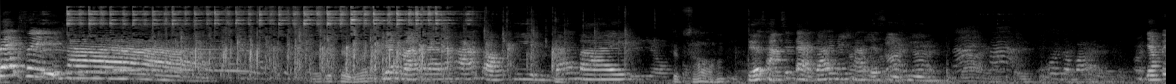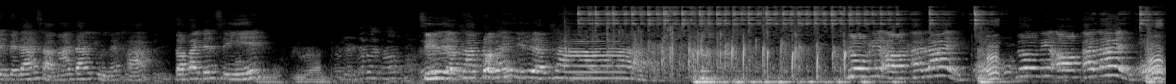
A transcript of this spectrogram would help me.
เลขสี่ค่ะจะถึงแล้วเรียบร้อยไปแล้วนะคะสองทีมได้ไปสิบสองเหลือ38ได้ไหมคะเหลือ4ทีมยังเป็นไปได้สามารถได้อยู่นะคะ ต่อไปเป็นสี สี่อันสีเหลืองค่ะปรบมือให้สีเหลืองค่ะลูกนี่ออกอะไรหกลูกนี่ออกอะไรหก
